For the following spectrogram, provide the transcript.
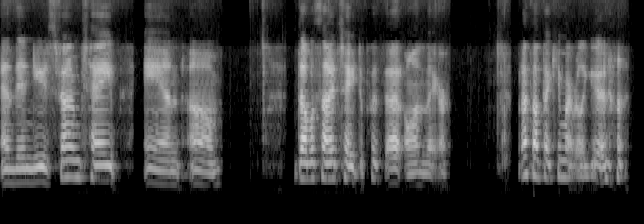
And then used foam tape and um, double-sided tape to put that on there. But I thought that came out really good.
